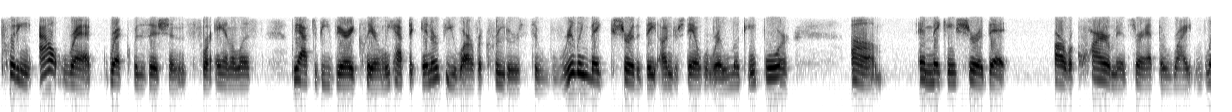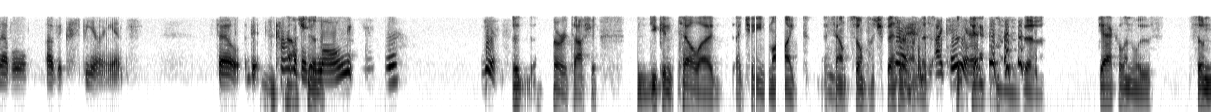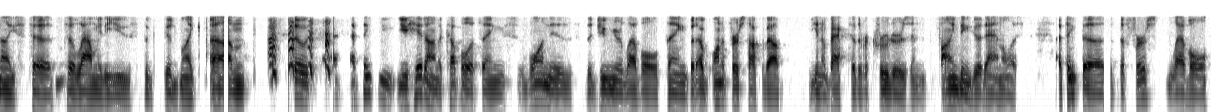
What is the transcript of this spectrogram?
putting out rec requisitions for analysts, we have to be very clear and we have to interview our recruiters to really make sure that they understand what we're looking for um, and making sure that our requirements are at the right level of experience. So it's kind Tasha, of a long answer. Yes. Uh, sorry, Tasha. you can tell I I changed mic. I sound so much better on this. I can. Jacqueline was, uh, Jacqueline was so nice to to allow me to use the good mic. Um, so I, I think you you hit on a couple of things. One is the junior level thing, but I want to first talk about you know back to the recruiters and finding good analysts. I think the the first level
